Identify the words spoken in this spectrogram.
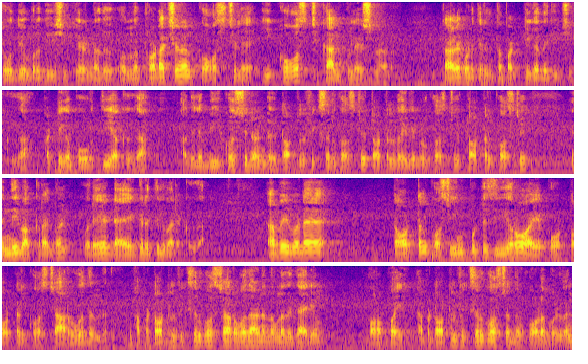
ചോദ്യം പ്രതീക്ഷിക്കേണ്ടത് ഒന്ന് പ്രൊഡക്ഷണൽ കോസ്റ്റിലെ ഈ കോസ്റ്റ് കാൽക്കുലേഷനാണ് താഴെ കൊടുത്തിരിക്കുന്ന പട്ടിക നിരീക്ഷിക്കുക പട്ടിക പൂർത്തിയാക്കുക. അതിൽ ബി കോസ്റ്റിനുണ്ട് total fixed cost total variable cost total cost എന്നീ വക്രങ്ങൾ ഒരേ ഡയഗ്രത്തിൽ വരക്കുക. അപ്പോൾ ഇവിടെ ടോട്ടൽ കോസ്റ്റ് ഇൻപുട്ട് സീറോ ആയപ്പോൾ ടോട്ടൽ കോസ്റ്റ് അറുപതുണ്ട് അപ്പോൾ ടോട്ടൽ ഫിക്സഡ് കോസ്റ്റ് അറുപതാണെന്നുള്ളത് കാര്യം ഉറപ്പായി. അപ്പോൾ ടോട്ടൽ ഫിക്സഡ് കോസ്റ്റ് എന്ന കോളം മുഴുവൻ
